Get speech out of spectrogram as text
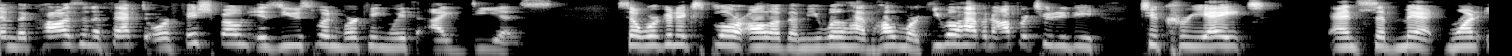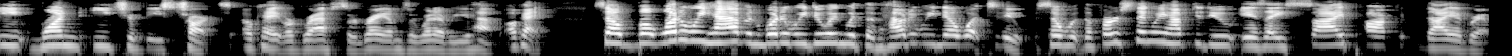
and the cause and effect or fishbone is used when working with ideas. So we're going to explore all of them. You will have homework. You will have an opportunity to create and submit one each one each of these charts, okay, or graphs or grams or whatever you have. Okay. So, but what do we have and what are we doing with them? How do we know what to do? So the first thing we have to do is a SIPOC diagram.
